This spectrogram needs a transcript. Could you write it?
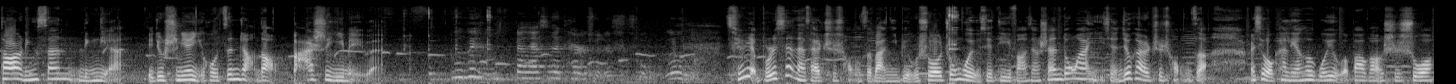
到二零三零年，也就十年以后增长到八十亿美元。大家现在开始选择吃虫子了呢？其实也不是现在才吃虫子吧？你比如说中国有些地方，像山东啊，以前就开始吃虫子。而且我看联合国有个报告是说，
